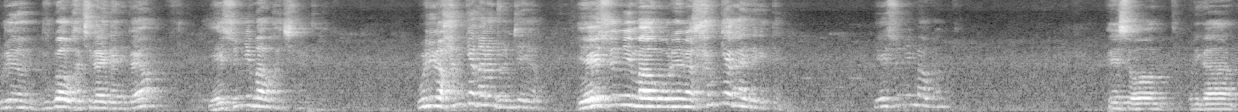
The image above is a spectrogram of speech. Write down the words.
우리는 누구하고 같이 가야 되니까요? 예수님하고 같이 가야 돼요. 우리는 함께 가는 존재예요. 예수님하고 우리는 함께 가야 되기 때문에. 예수님하고 함께. 그래서 우리가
